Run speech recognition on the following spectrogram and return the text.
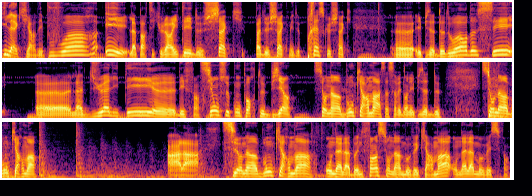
Il acquiert des pouvoirs et la particularité de chaque, pas de chaque, mais de presque chaque euh, épisode d'Oddworld, c'est euh, la dualité euh, des fins. Si on se comporte bien, si on a un bon karma, ça, ça va être dans l'épisode 2. Si on a un bon karma, voilà. Si on a un bon karma, on a la bonne fin. Si on a un mauvais karma, on a la mauvaise fin.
